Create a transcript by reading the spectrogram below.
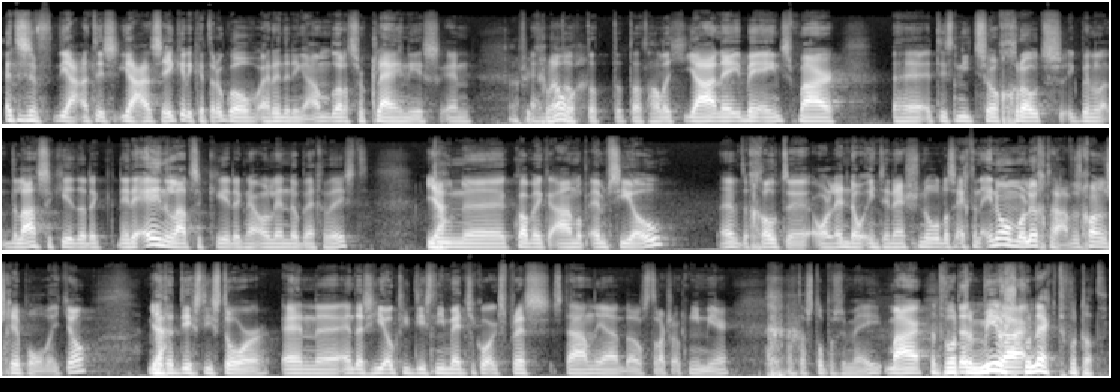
Het is een, ja, het is, ja, zeker. Ik heb er ook wel herinneringen aan, omdat het zo klein is. En, Dat vind ik en geweldig. Dat, dat, dat, dat halletje. Ja, nee, mee eens. Maar eh, het is niet zo groot. Ik ben de laatste keer dat ik, nee, de ene laatste keer dat ik naar Orlando ben geweest. Ja. Toen eh, kwam ik aan op MCO. hè, de grote Orlando International. Dat is echt een enorme luchthaven. Dat is gewoon een Schiphol, weet je wel. Met Ja. een Disney Store. En, eh, en daar zie je ook die Disney Magical Express staan. Ja, dat is straks ook niet meer. Want daar stoppen ze mee. Maar Het wordt dat- een Mears daar- Connect, wordt dat.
